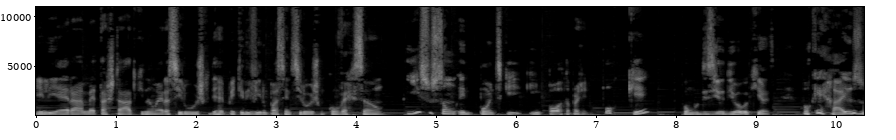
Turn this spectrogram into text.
ele era metastático, que não era cirúrgico, de repente ele vira um paciente cirúrgico, conversão? Isso são endpoints que, que importam pra gente. Por que, como dizia o Diogo aqui antes, por que raios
